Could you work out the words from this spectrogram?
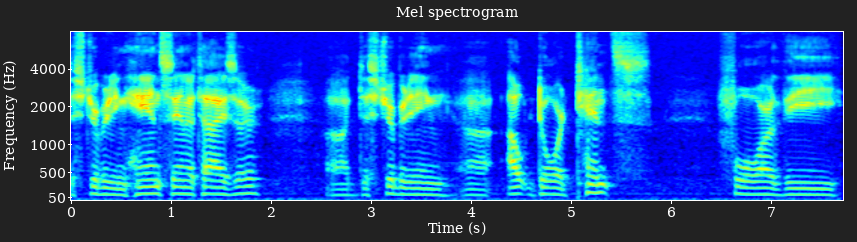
distributing hand sanitizer, uh, distributing uh, outdoor tents for the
